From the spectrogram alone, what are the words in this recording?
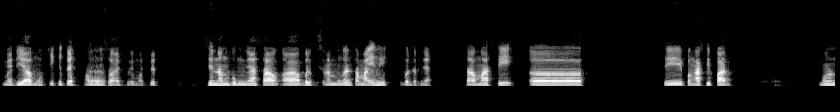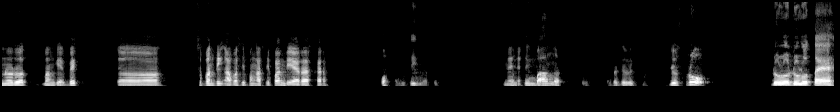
media musik gitu ya ngomongin soal extreme outfit sinambungnya sama, berkesinambungan sama ini sebenarnya. Sama si eh si pengarsipan menurut bang Gebek eh sepenting apa sih pengarsipan di era sekarang? Wah penting atuh Ini penting banget kata Gewek mah. justru dulu dulu teh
